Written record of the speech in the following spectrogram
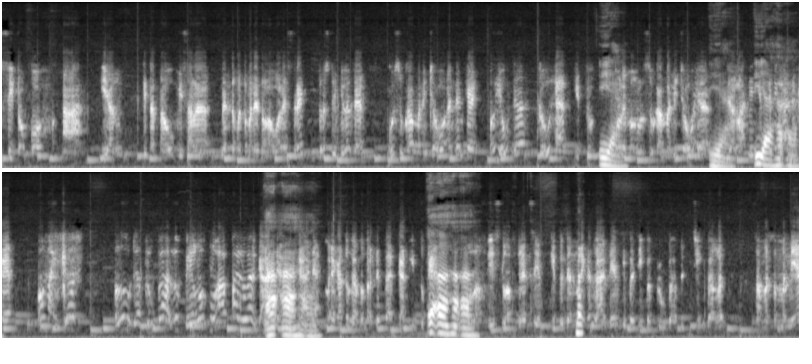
si tokoh A yang kita tahu misalnya dan teman-temannya tahu awalnya straight terus dia bilang kayak gue suka sama nih cowok and then kayak oh ya udah go ahead gitu Iya. kalau emang lu suka sama nih cowok ya Iya. Iya, Jadi nggak ada ha-ha. kayak oh my god lu udah berubah lu belok lu apa lu Ah, ada ah, ah. ada mereka tuh nggak memperdebatkan itu eh, ah, ah, ah. love is love that's it gitu dan Ma- mereka nggak ada yang tiba-tiba berubah benci banget sama temennya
